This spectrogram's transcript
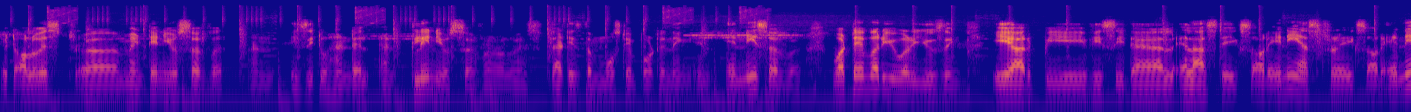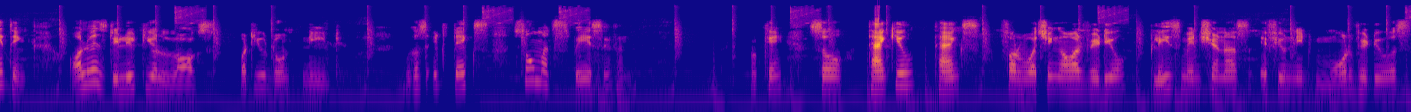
it always uh, maintain your server and easy to handle and clean your server always. That is the most important thing in any server. Whatever you are using ARP, Vicidial, Elastix or any Asterisk or anything always delete your logs what you don't need. Because it takes so much space even okay so thank you thanks for watching our video. Please mention us if you need more videos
